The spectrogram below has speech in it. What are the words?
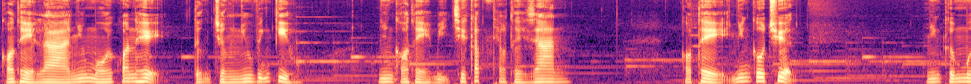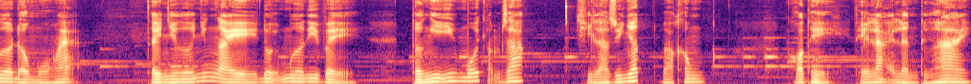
có thể là những mối quan hệ tưởng chừng như vĩnh cửu, nhưng có thể bị chia cắt theo thời gian, có thể những câu chuyện, những cơn mưa đầu mùa hạ tớ nhớ những ngày đội mưa đi về, tớ nghĩ mỗi cảm giác chỉ là duy nhất và không có thể thấy lại lần thứ hai.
